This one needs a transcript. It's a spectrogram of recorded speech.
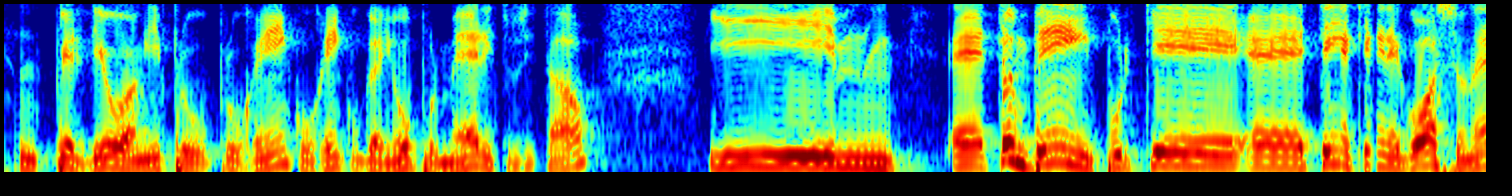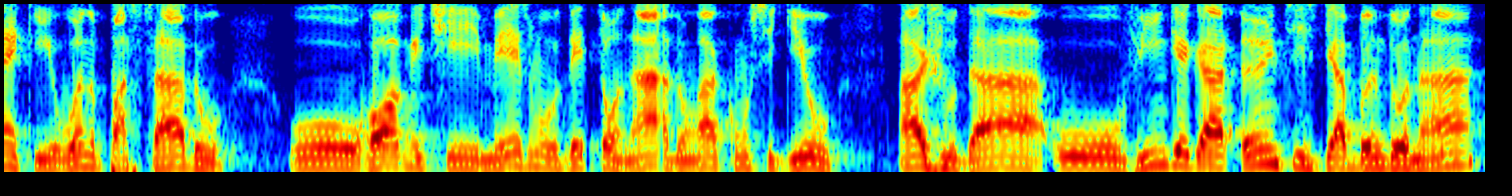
perdeu ali para o Renko, o Renko ganhou por méritos e tal. E é, também porque tem aquele negócio, né, que o ano passado o Roglic, mesmo detonado lá, conseguiu ajudar o Vingegaard antes de abandonar.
